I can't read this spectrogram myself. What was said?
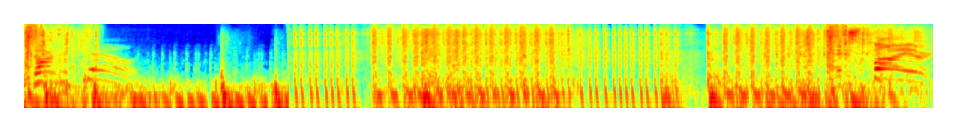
Target down! Expired!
